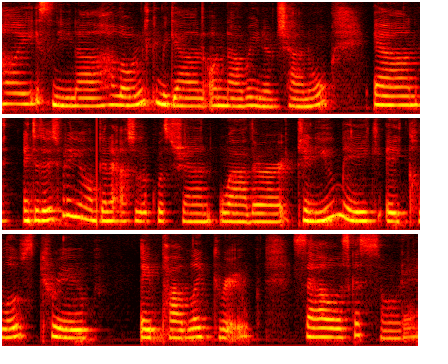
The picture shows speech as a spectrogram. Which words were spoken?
Hi, it's Nina. Hello and welcome again on Now I Know channel. And in today's video, I'm gonna ask you the question whether can you make a closed group a public group? So let's get started.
